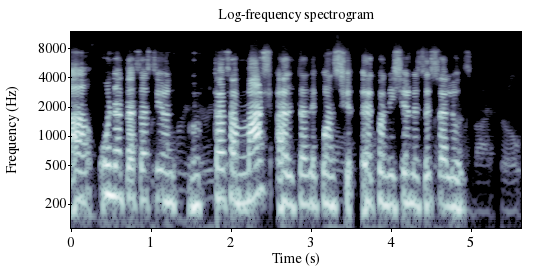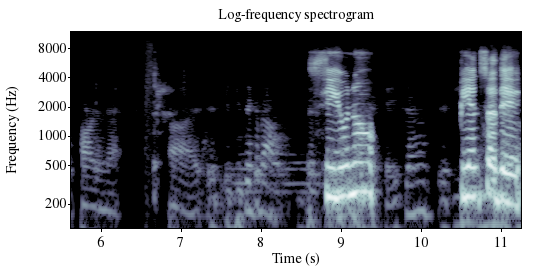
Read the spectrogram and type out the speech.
a una tasa más alta de condiciones de salud. Si uno piensa de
